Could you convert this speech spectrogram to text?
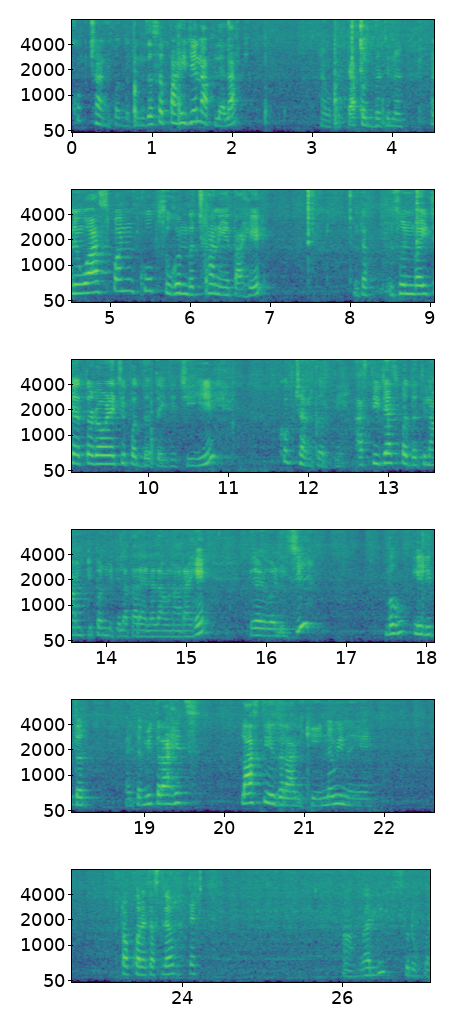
खूप छान पद्धतीने. जसं पाहिजे ना आपल्याला. हो का त्या पद्धतीनं. आणि वास पण खूप सुगंध छान येत आहे. त्या सुनबाईच्या तर डोळ्याची पद्धत आहे तिची. ही खूप छान करते. आज तिच्याच पद्धतीनं आमटी पण मी तिला करायला लावणार आहे. येळवणीची. बघू केली तर. नाही तर मी तर आहेच. लास्ट आहे जरा आणखी. नवीन आहे. स्टॉप करायचं असल्यावर ते. हां गार्गी सुरू कर.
